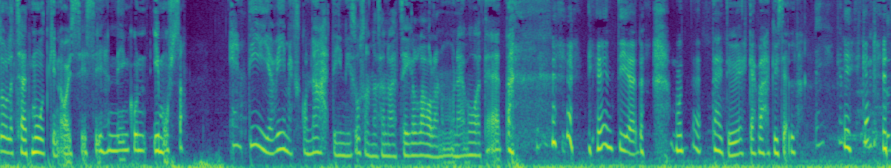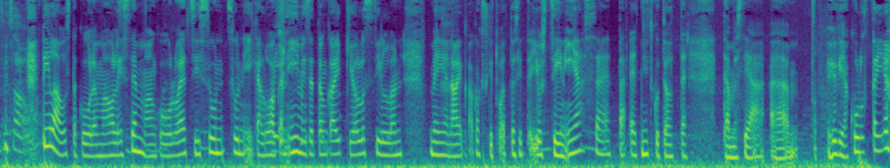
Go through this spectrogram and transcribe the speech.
Luulet sä, että muutkin olisi siis siihen niin kuin imussa? En tiedä. Viimeksi kun nähtiin, niin Susanna sanoi, että se ei ole laulanut moneen vuoteen. Että en tiedä, mutta täytyy ehkä vähän kysellä. Ehkä. ehkä. Tilausta kuulemma olisi, sen mä oon kuullut, että siis sun, sun ikäluokan niin. ihmiset on kaikki ollut silloin meidän aikaa 20 vuotta sitten just siinä iässä, että, että nyt kun te olette tämmöisiä ähm, hyviä kuluttajia,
